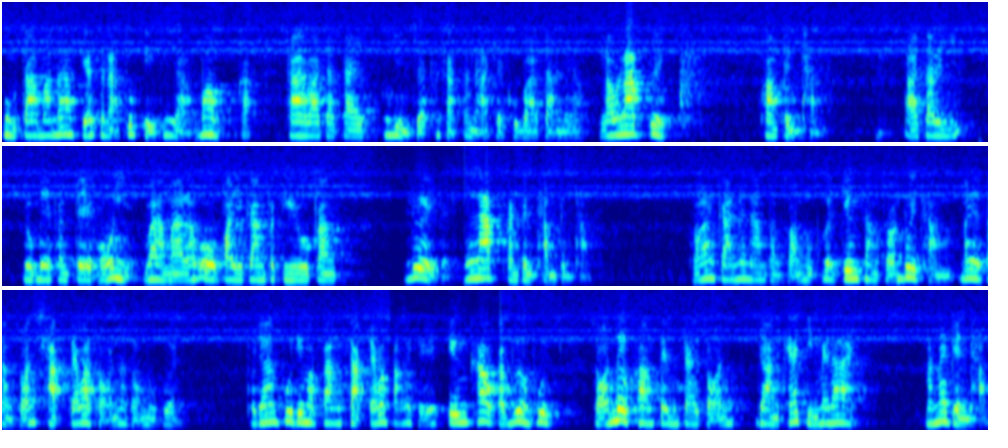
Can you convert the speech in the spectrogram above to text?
มุ่งตามมาหน้าเสียสละทุกสิ่งทุกอย่างมอบกายวาจาใจยิ่งแก่พระศาสนาแก่ครูบาอาจารย์แล้ว เรารับด้วยความเป็นธรรมอาจารย์โยเมพันเตโหหิว่ามาแล้วโอปายกังปฏิรูปังเรื่อยไปรับกันเป็นธรรมเป็นธรรม ราะการแนะนำสั่งสอนหมู่เพื่อนจึงสั่งสอนด้วยธรรมไม่ได้สั่งสอนฉักแต่ว่าสอนนะสอนหมู่เพื่อน เพราะฉะนั้นผู้ที่มาฟังสักแต่ว่าฟังเฉยจึงเข้ากับเรื่องพูดสอนด้วยความเต็มใจสอนอย่างแท้จริงไม่ได้ มันไม่เป็นธรรม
